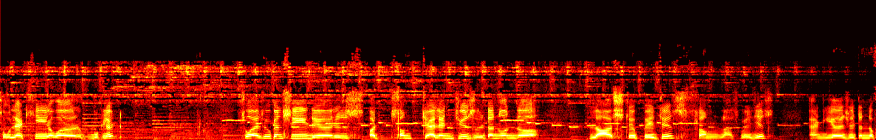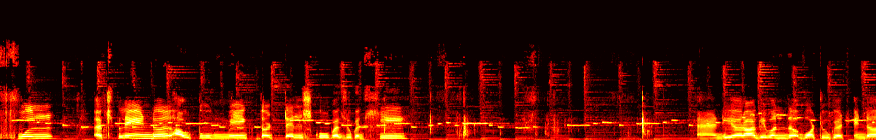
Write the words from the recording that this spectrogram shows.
So let's see our booklet. So as you can see there is uh, some challenges written on the last pages some last pages. And here is written the full explained how to make the telescope as you can see and here are given the what you get in the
